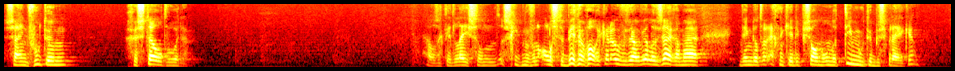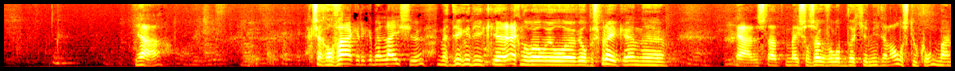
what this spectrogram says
zijn voeten gesteld worden. Als ik dit lees, dan schiet me van alles te binnen wat ik erover zou willen zeggen. Maar ik denk dat we echt een keer die Psalm 110 moeten bespreken. Ja, ik zeg al vaker, ik heb een lijstje met dingen die ik eh, echt nog wel wil, eh, wil bespreken. En uh, ja, er staat meestal zoveel op dat je niet aan alles toekomt. Maar,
